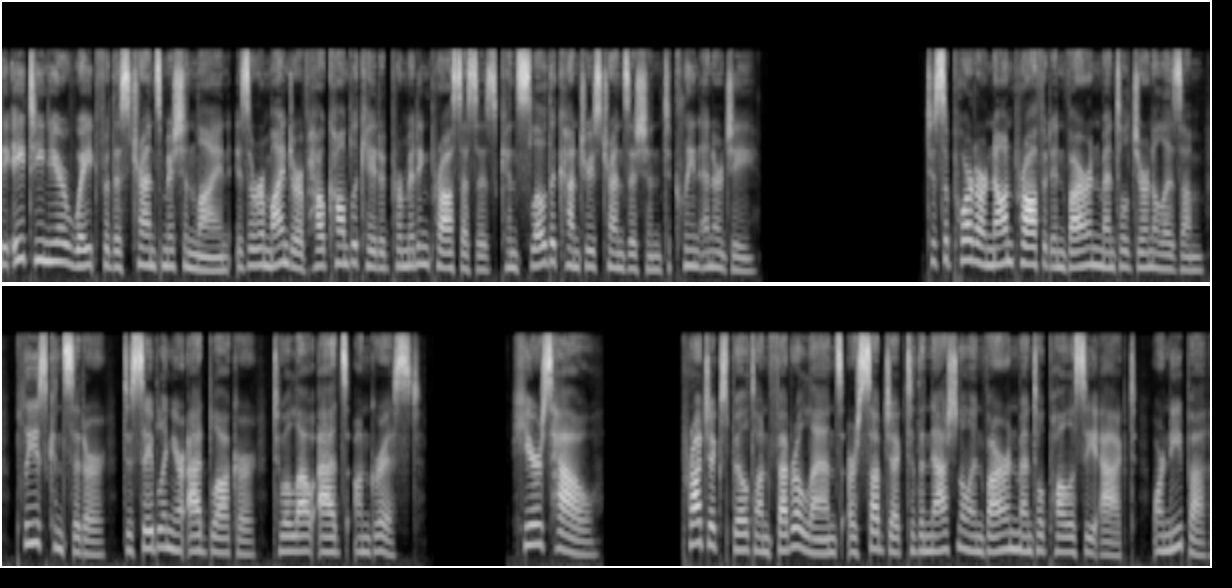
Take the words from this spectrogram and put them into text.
The 18 year wait for this transmission line is a reminder of how complicated permitting processes can slow the country's transition to clean energy. To support our nonprofit environmental journalism, please consider disabling your ad blocker to allow ads on Grist. Here's how. Projects built on federal lands are subject to the National Environmental Policy Act, or NEPA,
